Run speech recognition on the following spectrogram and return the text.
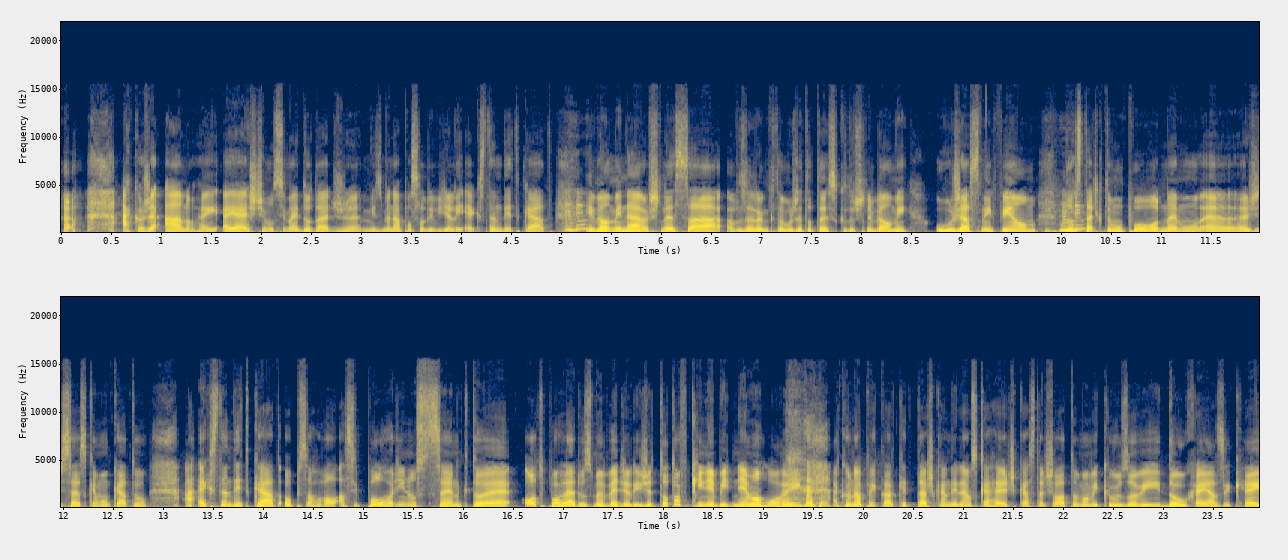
Akože áno, hej. A ja ešte musím aj dodať, že my sme naposledy videli Extended Cut. Mhm. Je veľmi náročné sa, vzhľadom k tomu, že toto je skutočne veľmi úžasný film, Mhm. dostať k tomu pôvodnému e, režisérskému katu. A Extended Cut obsahoval asi pol hodinu scén, ktoré od pohľadu sme vedeli, že toto v kine byť nemohlo, hej. Ako napríklad, keď tá škandinávska herečka stačila Tomovi Cruiseovi do ucha jazyk, hej.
